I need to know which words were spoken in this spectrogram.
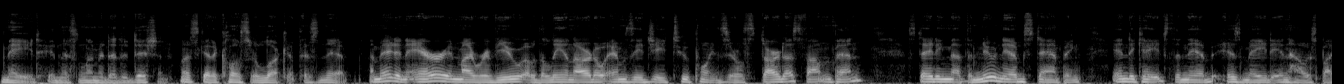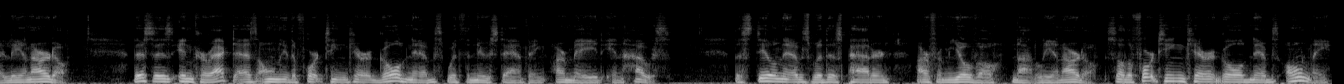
made in this limited edition. Let's get a closer look at this nib. I made an error in my review of the Leonardo MZG 2.0 Stardust fountain pen, stating that the new nib stamping indicates the nib is made in-house by Leonardo. This is incorrect as only the 14 karat gold nibs with the new stamping are made in-house. The steel nibs with this pattern are from JoWo, not Leonardo. So the 14 karat gold nibs only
